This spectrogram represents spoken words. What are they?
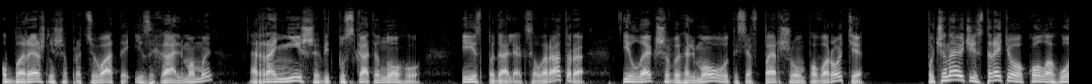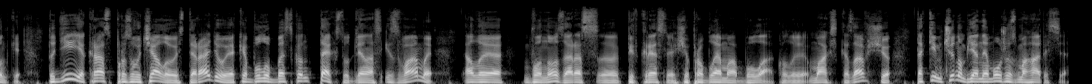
обережніше працювати із гальмами, раніше відпускати ногу із педалі акселератора і легше вигальмовуватися в першому повороті. Починаючи з третього кола гонки, тоді якраз прозвучало ось те радіо, яке було без контексту для нас із вами, але воно зараз е, підкреслює, що проблема була, коли Макс сказав, що таким чином я не можу змагатися.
